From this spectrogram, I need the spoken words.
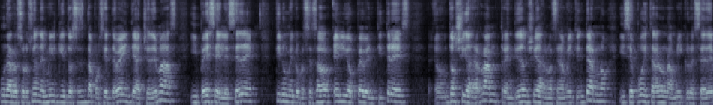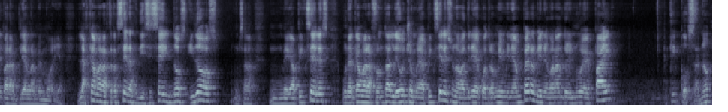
una resolución de 1560 x 720 HD+, IPS LCD, tiene un microprocesador Helio P23, 2 GB de RAM, 32 GB de almacenamiento interno y se puede instalar una micro SD para ampliar la memoria. Las cámaras traseras 16, 2 y 2 o sea, megapíxeles, una cámara frontal de 8 megapíxeles, una batería de 4000 mAh, viene con Android 9 Pie qué cosa, ¿no?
